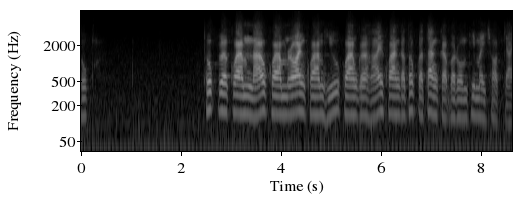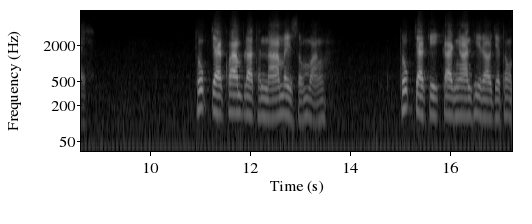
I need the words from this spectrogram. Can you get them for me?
ทุกข์ ทุกข์เพื่อความหนาวความร้อนความหิวความกระหายความกระทบกระทั่งกับอารมณ์ที่ไม่ชอบใจ ทุกจากความปรารถนาไม่สมหวัง ทุกจากกิจการงานที่เราจะต้อง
